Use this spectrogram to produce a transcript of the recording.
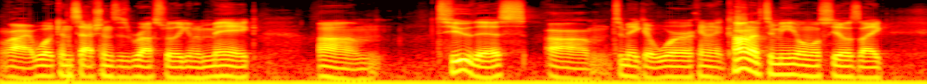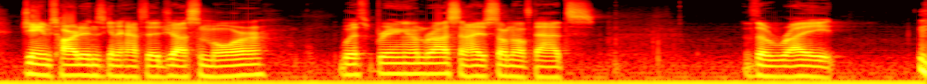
all right what concessions is Russ really going to make? Um, to this um, to make it work. And it kind of, to me, almost feels like James Harden's going to have to adjust more with bringing on Russ. And I just don't know if that's the right. I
